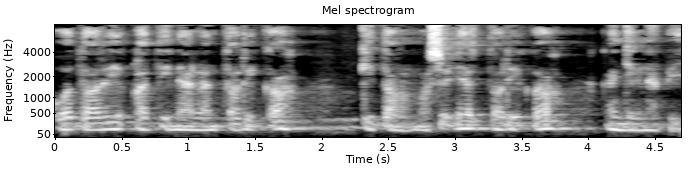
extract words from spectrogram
wa tariqatina lan tariqah kita. Maksudnya tariqah Kanjeng Nabi.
